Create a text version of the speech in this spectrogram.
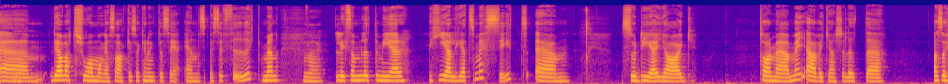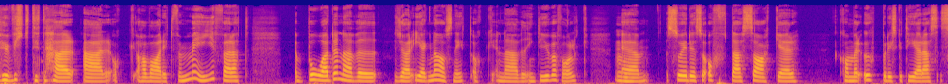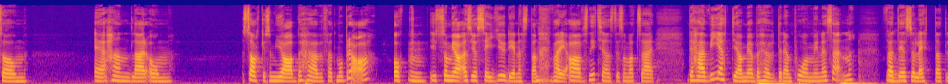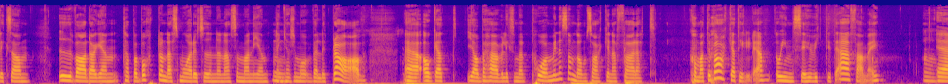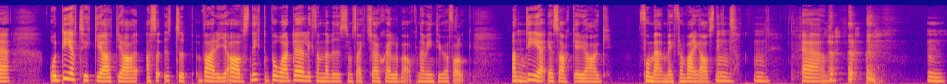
Ehm, Det har varit så många saker så jag kan nog inte säga en specifik men Nej. liksom lite mer helhetsmässigt ehm, så det jag tar med mig är väl kanske lite alltså hur viktigt det här är och har varit för mig för att både när vi gör egna avsnitt och när vi intervjuar folk ehm, så är det så ofta saker kommer upp och diskuteras som eh, handlar om saker som jag behöver för att må bra. Och som jag, alltså jag säger ju det nästan varje avsnitt känns det som att så här, det här vet jag men jag behövde den påminnelsen. För att det är så lätt att liksom i vardagen tappa bort de där små rutinerna som man egentligen kanske mår väldigt bra av. Eh, och att jag behöver liksom en påminnelse om de sakerna för att komma tillbaka till det och inse hur viktigt det är för mig. Eh, och det tycker jag att jag, alltså i typ varje avsnitt, både liksom när vi som sagt kör själva och när vi intervjuar folk, att det är saker jag får med mig från varje avsnitt. Ehm,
